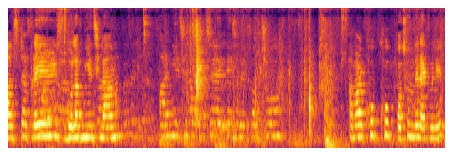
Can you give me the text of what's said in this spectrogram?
পাঁচটা ফ্রেশ গোলাপ নিয়েছিলাম। আর নিয়েছিলাম হচ্ছে এই যে দেখতে পাচ্ছ আমার খুব খুব পছন্দের এক মিনিট।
